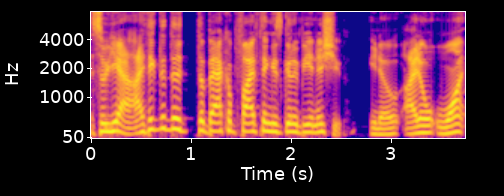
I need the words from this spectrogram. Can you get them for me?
so yeah, I think that the the backup five thing is going to be an issue. You know, I don't want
